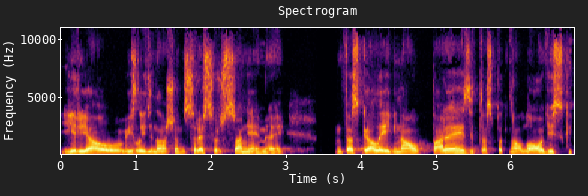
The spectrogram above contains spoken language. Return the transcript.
ir jau izlīdzināšanas resursu saņēmēji. Tas galīgi nav pareizi, tas pat nav loģiski.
